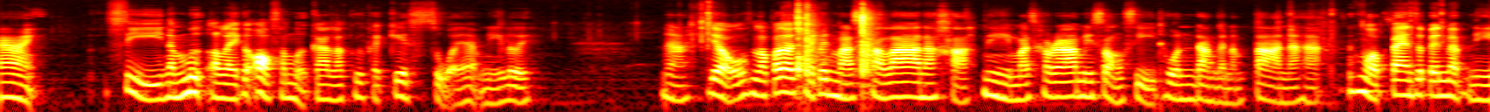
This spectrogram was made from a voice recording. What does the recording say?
ง่าย สีน้ำหมึกอะไรก็ออกเสมอกัน แล้วคือแพ็กเกจสวยแบบนี้เลยนะเดี๋ยวเราก็จะใช้เป็นมาสคาร่านะคะ นี่มาสคาร่ามีสองสีโทนดำกับน้ำตาลนะคะ หัวแปรงจะเป็นแบบนี้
